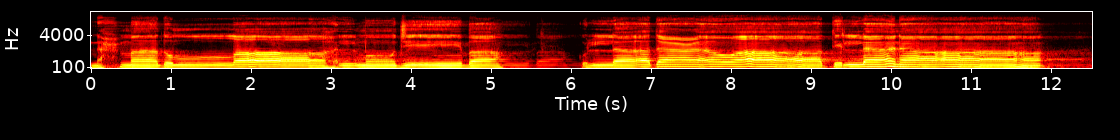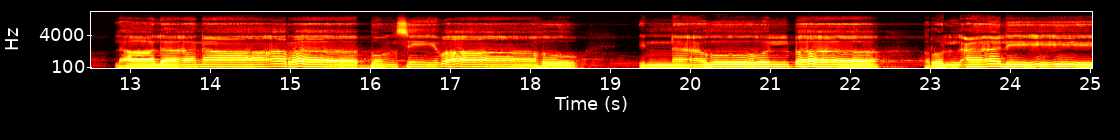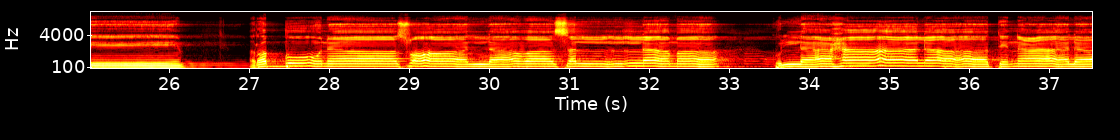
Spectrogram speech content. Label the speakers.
Speaker 1: نحمد الله المجيب. كل دعوات لنا لا لنا رب سواه. إنه البر العليم. ربنا صلى وسلم كل حالات على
